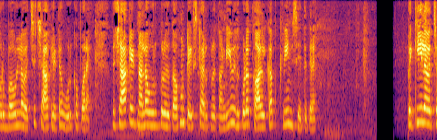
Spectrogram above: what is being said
ஒரு பவுலில் வச்சு சாக்லேட்டை உருக்க போகிறேன் இந்த சாக்லேட் நல்லா உருக்குறதுக்காகவும் டேஸ்ட்டாக இருக்கிறதுக்காண்டியும் இது கூட கால் கப் க்ரீம் சேர்த்துக்கிறேன். இப்போ கீழே வச்ச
